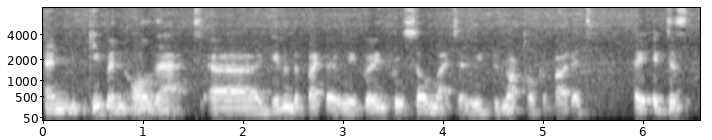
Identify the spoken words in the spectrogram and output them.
And given all that, uh, given the fact that we're going through so much and we do not talk about it, it, it just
